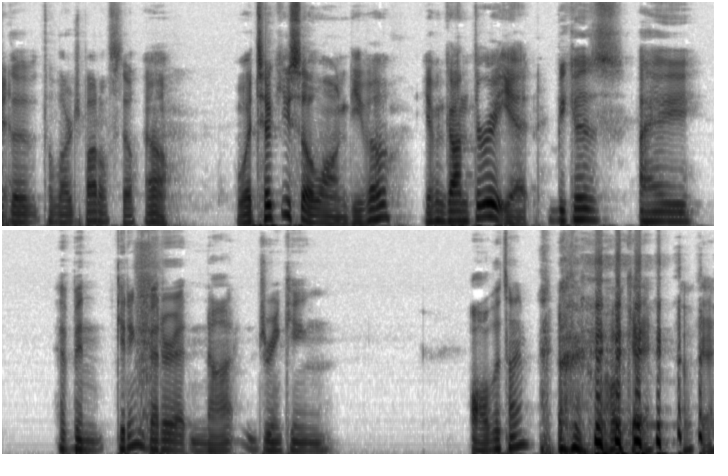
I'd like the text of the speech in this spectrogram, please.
have the the large bottle still oh, what took you so long, Devo? You haven't gone through it yet. because I have been getting better at not drinking all the time. okay. Okay.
